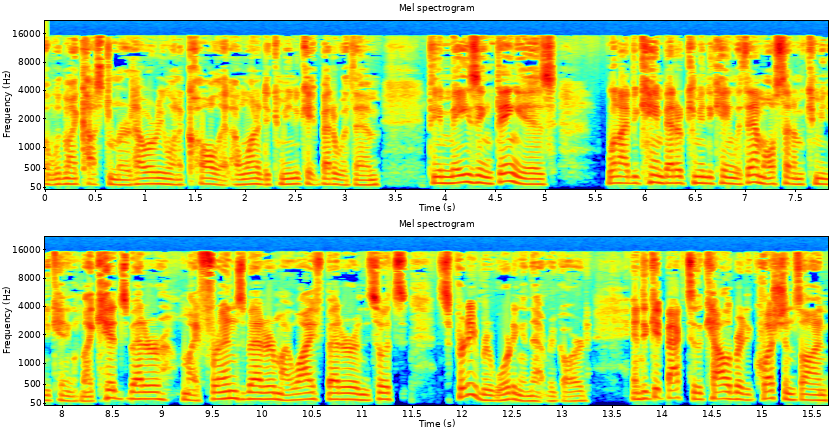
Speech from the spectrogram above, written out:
uh, with my customers, however you want to call it. I wanted to communicate better with them. The amazing thing is when I became better communicating with them, all of a sudden I'm communicating with my kids better, my friends better, my wife better, and so it's it's pretty rewarding in that regard. And to get back to the calibrated questions on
